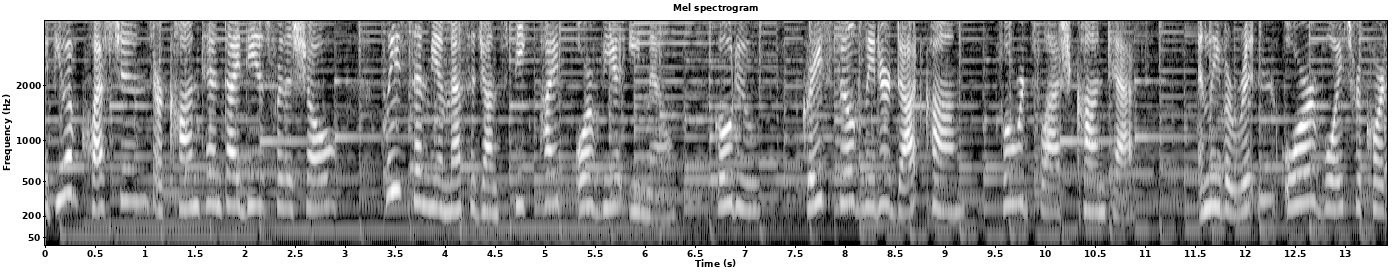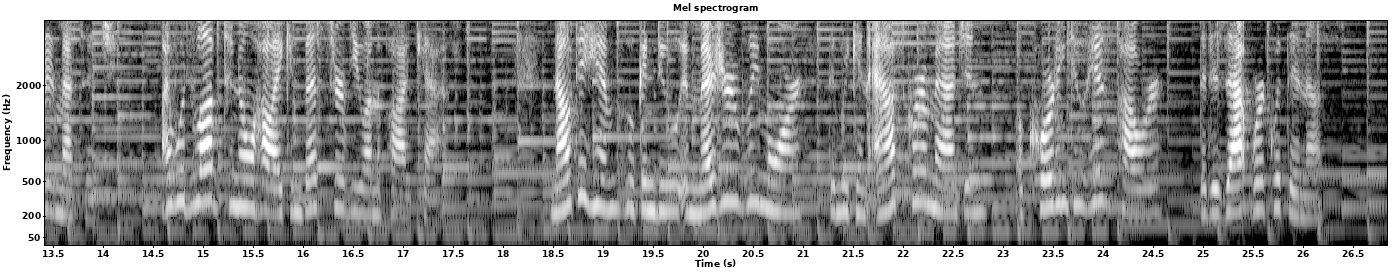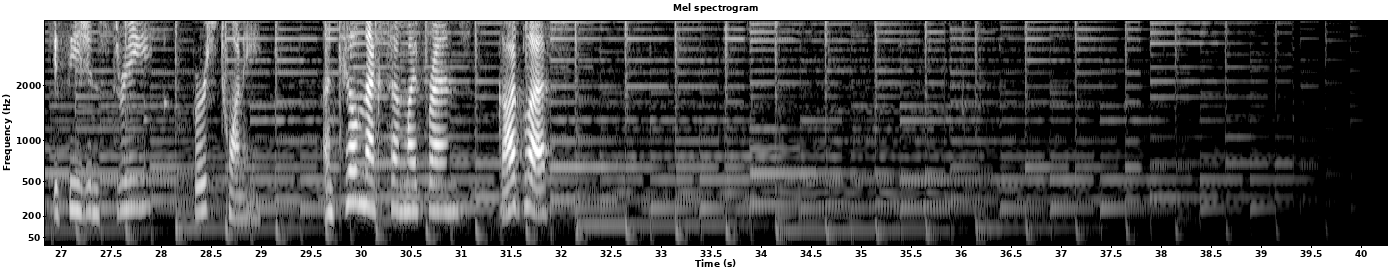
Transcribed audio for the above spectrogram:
If you have questions or content ideas for the show, please send me a message on SpeakPipe or via email. Go to gracefilledleader.com forward slash contact and leave a written or voice recorded message. I would love to know how I can best serve you on the podcast. Now to Him who can do immeasurably more than we can ask or imagine, according to His power that is at work within us. Ephesians 3, verse 20. Until next time, my friends, God bless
